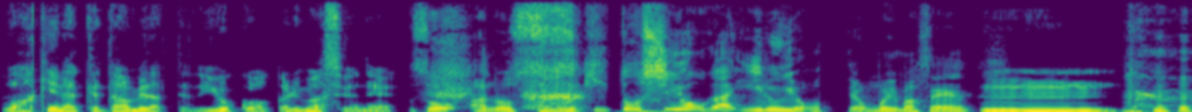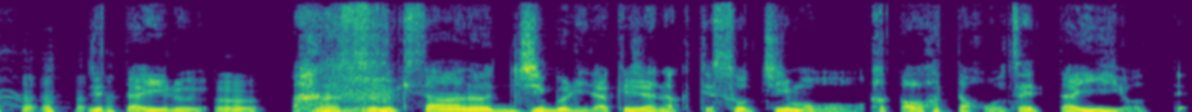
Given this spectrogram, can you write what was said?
分けなきゃダメだってのよくわかりますよね。そう、あの、鈴木敏夫がいるよって思いません？うん。絶対いる。うん。あの鈴木さん、あの、ジブリだけじゃなくて、そっちにも関わった方絶対いいよって。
